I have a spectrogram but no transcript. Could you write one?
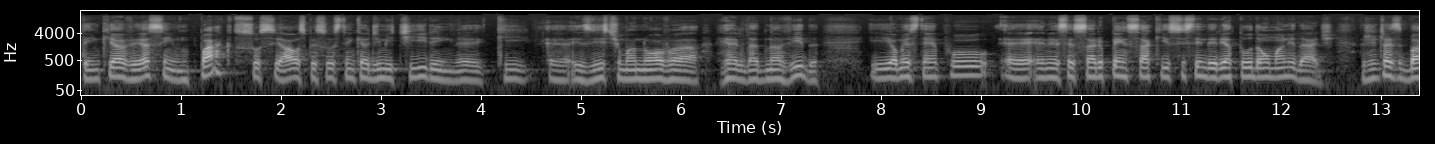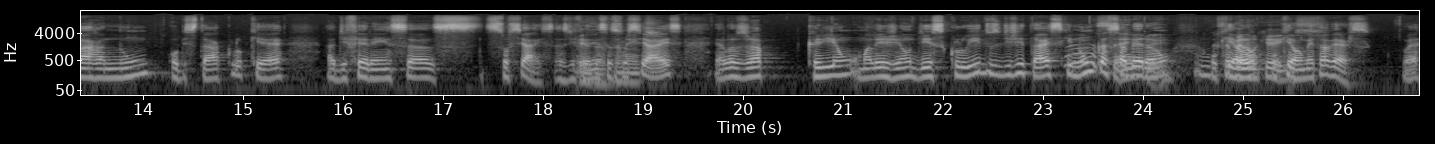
tem que haver assim um pacto social. As pessoas têm que admitirem né, que é, existe uma nova realidade na vida e ao mesmo tempo é, é, necessário pensar que isso estenderia a toda a humanidade. A gente já esbarra num obstáculo que é as diferenças sociais. As diferenças Exatamente. sociais, elas já criam uma legião de excluídos digitais que ah, nunca sempre. saberão nunca o que, saberão é, o, que, é, o que é o metaverso. É?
